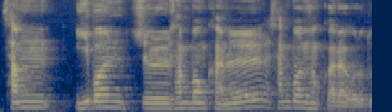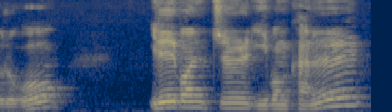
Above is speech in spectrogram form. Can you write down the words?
3, 2번 줄 3번 칸을 3번 손가락으로 누르고 1번 줄 2번 칸을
